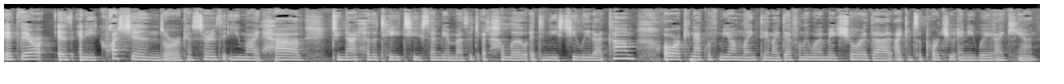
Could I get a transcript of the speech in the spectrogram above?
If there is any questions or concerns that you might have, do not hesitate to send me a message at hello at deniseglee.com or connect with me on LinkedIn. I definitely want to make sure that I can support you any way I can.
